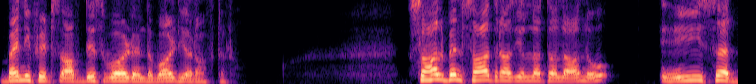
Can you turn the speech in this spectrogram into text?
benefits of this world and the world hereafter. Sahal bin Saad radiallahu ta'ala he said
